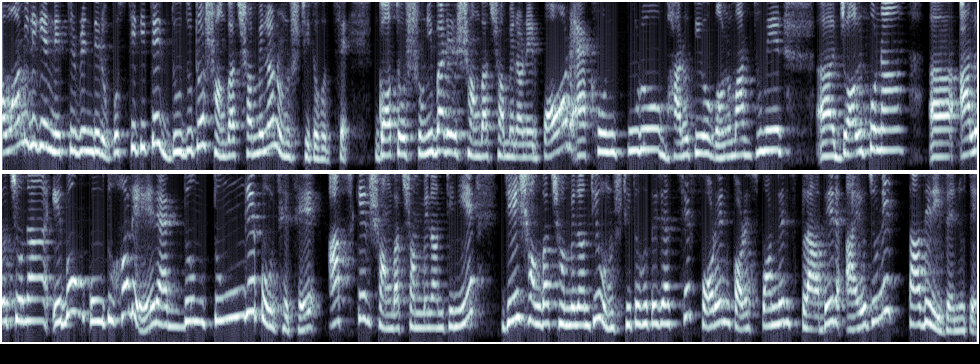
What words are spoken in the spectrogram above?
আওয়ামী লীগের নেতৃবৃন্দের উপস্থিতিতে দু দুটো সংবাদ সম্মেলন অনুষ্ঠিত হচ্ছে। গত শনিবারের সংবাদ সম্মেলনের পর এখন পুরো ভারতীয় গণমাধ্যমের জল্পনা আলোচনা এবং কৌতূহলের একদম তুঙ্গে পৌঁছেছে আজকের সংবাদ সম্মেলনটি নিয়ে। যেই সংবাদ সম্মেলনটি অনুষ্ঠিত হতে যাচ্ছে ফরেন করেসপন্ডেন্স ক্লাবের আয়োজনে তাদের ইভেন্যুতে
